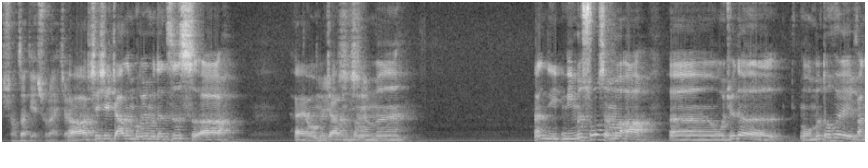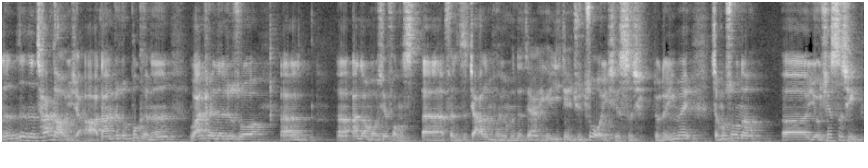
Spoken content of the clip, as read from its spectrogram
双赞点出来，加好，谢谢家人朋友们的支持啊！哎，我们家人朋友们，啊，你你们说什么啊？嗯、我觉得我们都会反正认真参考一下啊。当然就是不可能完全的，就是说，呃呃，按照某些粉丝呃粉丝家人朋友们的这样一个意见去做一些事情，对不对？因为怎么说呢？呃，有些事情，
